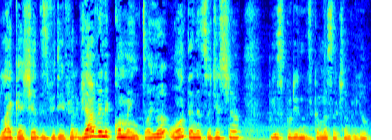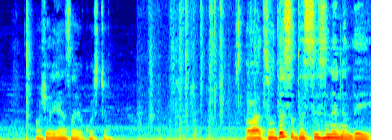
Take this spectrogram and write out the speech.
Like and share this video if you have any comment or you want any suggestion please put it in the comment section below Surely answer your question. Alright, so this is the seasoning and the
